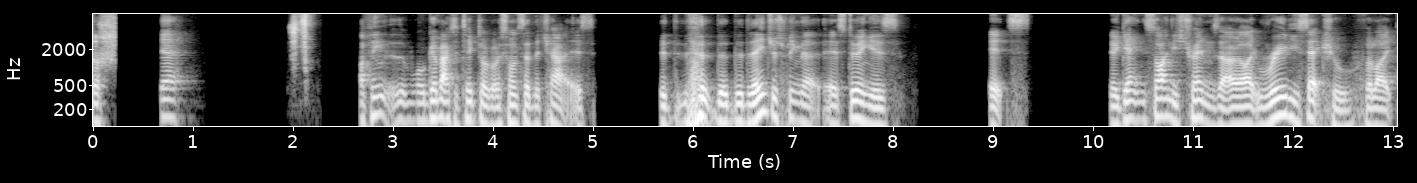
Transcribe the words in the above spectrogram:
ugh. Yeah. I think that- well, go back to TikTok. What someone said in the chat is the the, the the dangerous thing that it's doing is it's you know, getting starting these trends that are like really sexual for like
